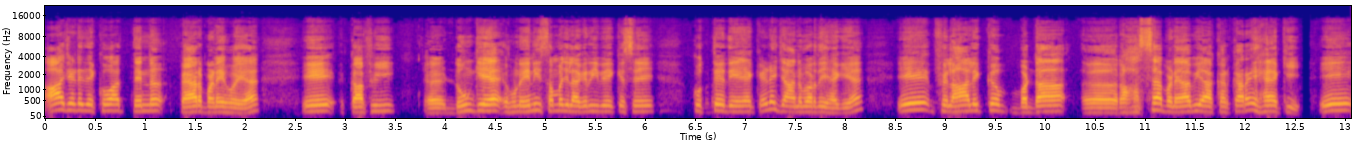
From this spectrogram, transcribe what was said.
ਆ ਜਿਹੜੇ ਦੇਖੋ ਆ ਤਿੰਨ ਪੈਰ ਬਣੇ ਹੋਏ ਆ ਇਹ ਕਾਫੀ ਡੂੰਘੇ ਆ। ਹੁਣ ਇਹ ਨਹੀਂ ਸਮਝ ਲੱਗ ਰਹੀ ਵੀ ਕਿਸੇ ਕੁੱਤੇ ਦੇ ਆ ਕਿਹੜੇ ਜਾਨਵਰ ਦੇ ਹੈਗੇ ਆ। ਇਹ ਫਿਲਹਾਲ ਇੱਕ ਵੱਡਾ ਅ, ਰਹੱਸ ਬਣਿਆ ਵੀ ਆਖਰਕਾਰ ਇਹ ਹੈ ਕਿ? ਇਹ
